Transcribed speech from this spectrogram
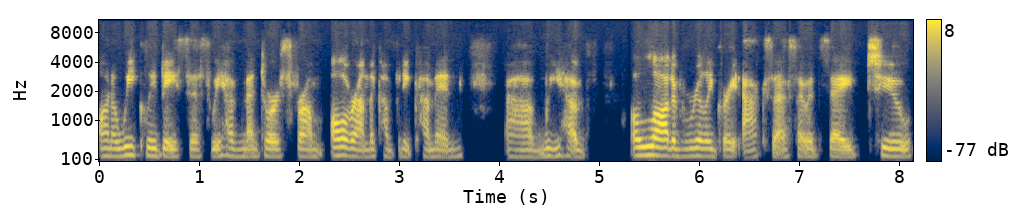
on a weekly basis, we have mentors from all around the company come in. Uh, we have a lot of really great access, I would say, to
